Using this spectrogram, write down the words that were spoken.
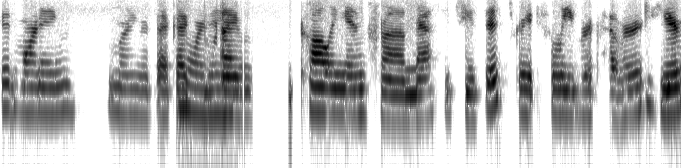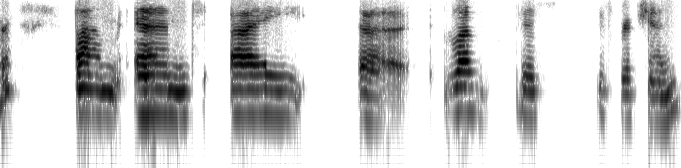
Good morning. Good morning, Rebecca. Good morning. I'm calling in from Massachusetts, gratefully recovered here. Um, and I uh, love this description.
